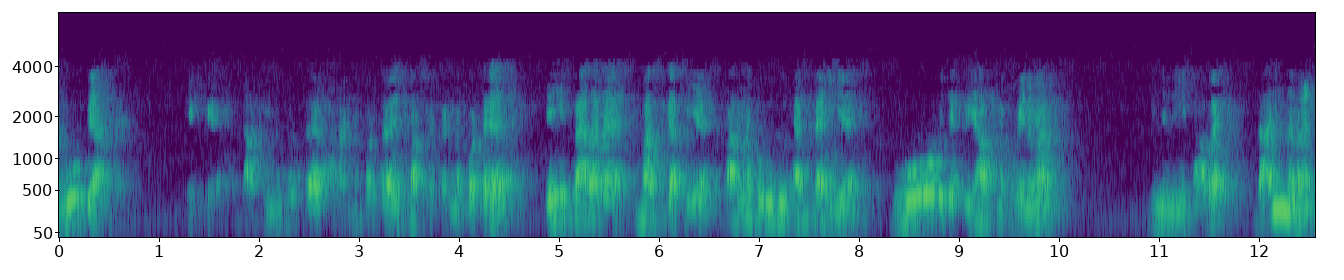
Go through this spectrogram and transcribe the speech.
රූපයක් එක්ක දකින්නකොට අහනකොට ස්පර්ශ කරනකොට එහි පරණ මත් ගතිය, පරණ පුරුදු අබ්බැහිය බොහෝ විට ක්‍රියාත්මක වෙනවා. මෙන්න මේ බව දන්නවනම්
